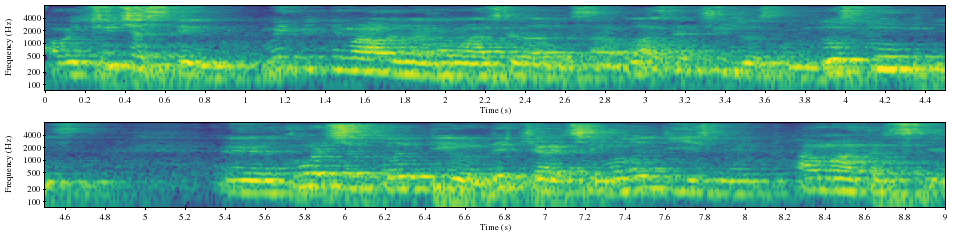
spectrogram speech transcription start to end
Але цю частину ми піднімали на громадській раді саме власне цю частину доступність е, творчим колективам, дитячим, молодіжним, аматорським,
